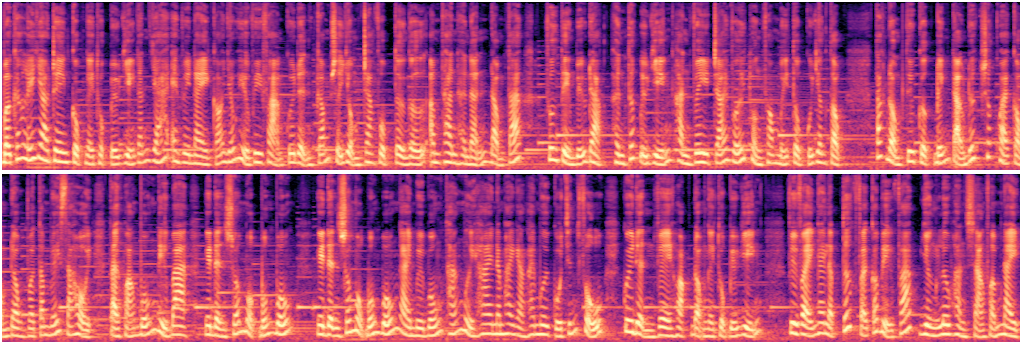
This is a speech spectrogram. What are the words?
Bởi các lý do trên, Cục Nghệ thuật biểu diễn đánh giá MV này có dấu hiệu vi phạm quy định cấm sử dụng trang phục từ ngữ, âm thanh, hình ảnh, động tác, phương tiện biểu đạt, hình thức biểu diễn, hành vi trái với thuần phong mỹ tục của dân tộc tác động tiêu cực đến đạo đức, sức khỏe cộng đồng và tâm lý xã hội tại khoản 4 điều 3, Nghị định số 144, Nghị định số 144 ngày 14 tháng 12 năm 2020 của Chính phủ quy định về hoạt động nghệ thuật biểu diễn. Vì vậy, ngay lập tức phải có biện pháp dừng lưu hành sản phẩm này.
